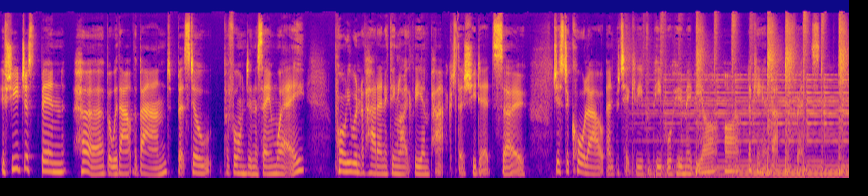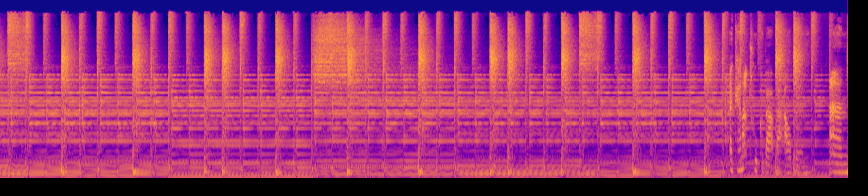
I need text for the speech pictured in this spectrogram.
if she'd just been her, but without the band, but still performed in the same way, probably wouldn't have had anything like the impact that she did. So just a call out, and particularly for people who maybe are, are looking at that difference. I cannot talk about that album and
